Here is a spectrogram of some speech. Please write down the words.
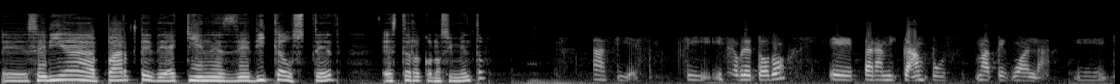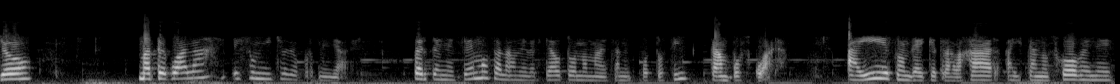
eh, sería parte de a quienes dedica usted este reconocimiento? Así es, sí, y sobre todo eh, para mi campus, Matehuala. Eh, yo, Matehuala es un nicho de oportunidades. Pertenecemos a la Universidad Autónoma de San Luis Potosí, Campus Cuara. Ahí es donde hay que trabajar, ahí están los jóvenes,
